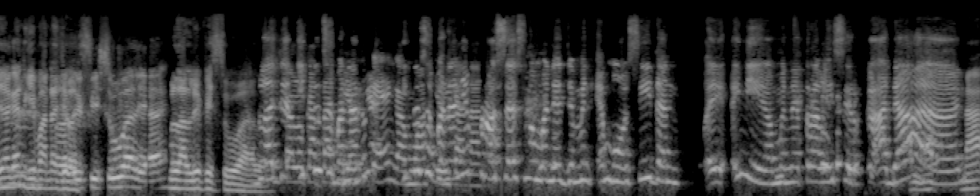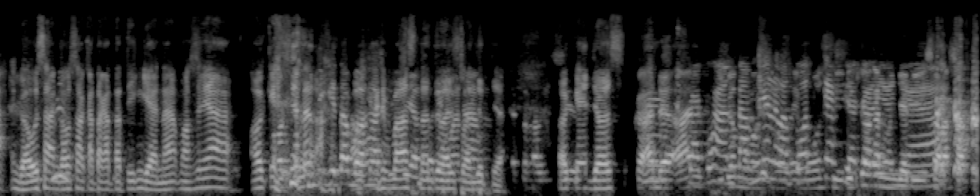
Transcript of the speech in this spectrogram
Ya kan gimana Melalui Jos? visual ya. melalui visual. Belajar Kalau itu sebenarnya nggak itu sebenarnya proses memanajemen emosi dan ini ya menetralisir keadaan. Nah, nggak usah nggak usah kata-kata tinggi ya, nak. Maksudnya, oke. Oke, nanti kita bahas itu bahas ya, nanti selanjutnya. Oke, Jos. Keadaan juga hantamnya lewat emosi. podcast ya Itu akan menjadi ya. salah satu.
